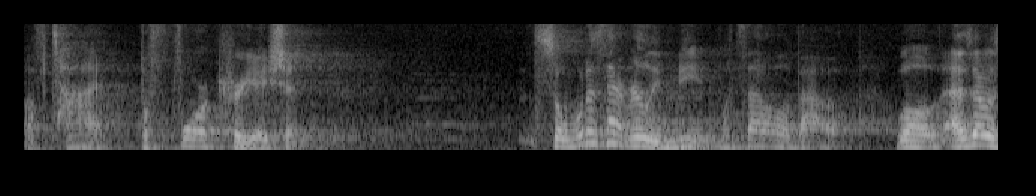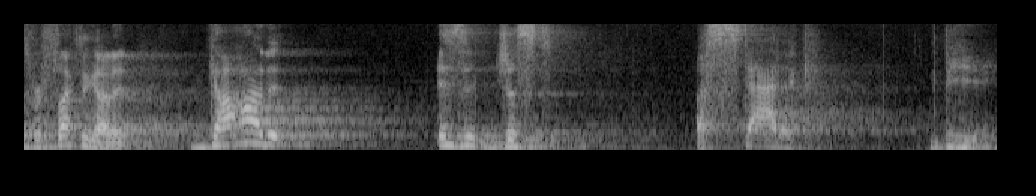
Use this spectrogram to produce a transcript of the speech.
of time, before creation. So, what does that really mean? What's that all about? Well, as I was reflecting on it, God isn't just a static being.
